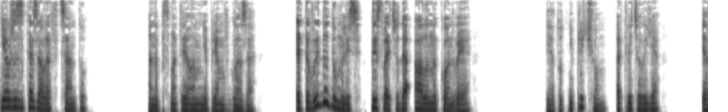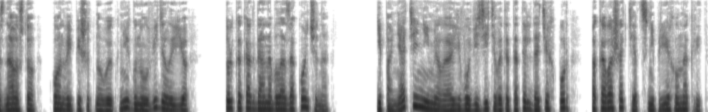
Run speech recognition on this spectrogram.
«Я уже заказала официанту». Она посмотрела мне прямо в глаза. «Это вы додумались прислать сюда Алана Конвея?» «Я тут ни при чем», — ответила я. Я знала, что Конвей пишет новую книгу, но увидела ее только когда она была закончена, и понятия не имела о его визите в этот отель до тех пор, пока ваш отец не приехал на Крит.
